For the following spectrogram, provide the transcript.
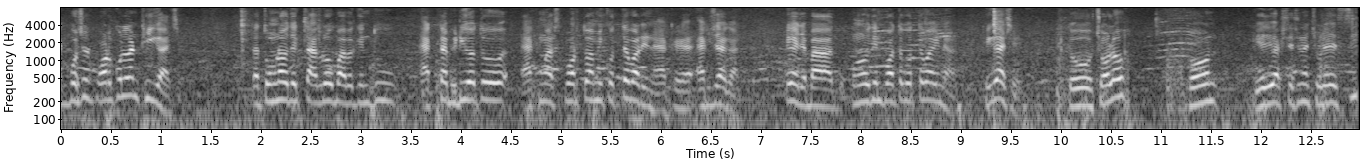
এক বছর পর করলাম, ঠিক আছে। তা তোমরাও দেখতে আগ্রহ পাবে, কিন্তু একটা ভিডিও তো এক মাস পর তো আমি করতে পারি না, এক এক জায়গায় ঠিক আছে, বা পনেরো দিন পর তো করতে পারি না, ঠিক আছে? তো চলো, এখন বেদুয়া স্টেশনে চলে এসেছি,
